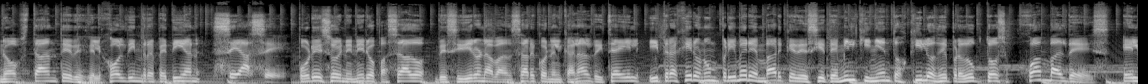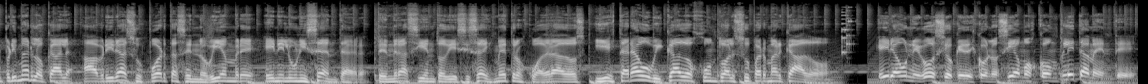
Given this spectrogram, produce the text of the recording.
No obstante, desde el holding repetían, se hace. Por eso en enero pasado decidieron avanzar con el canal retail y trajeron un primer embarque de 7.500 kilos de productos Juan Valdés. El primer local abrirá sus puertas en noviembre en el Unicenter. Tendrá 116 metros cuadrados y estará ubicado junto al supermercado. Era un negocio que desconocíamos completamente,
